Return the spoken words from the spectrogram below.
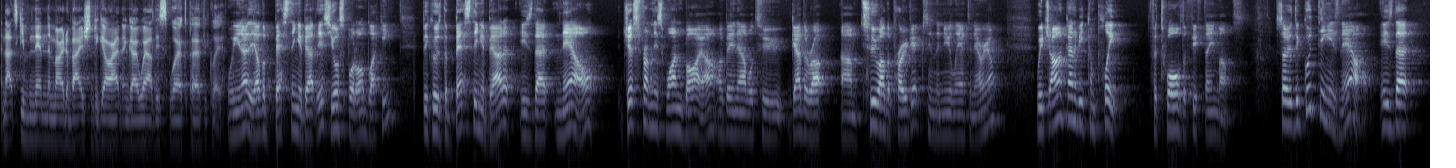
and that's given them the motivation to go out and go, wow, this works perfectly. Well, you know, the other best thing about this, you're spot on, Blackie, because the best thing about it is that now, just from this one buyer, I've been able to gather up um, two other projects in the new Lambton area, which aren't going to be complete for 12 to 15 months. So the good thing is now is that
